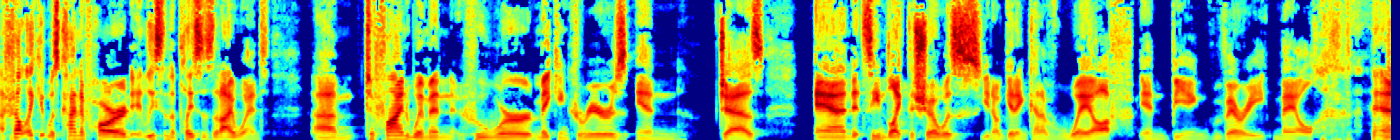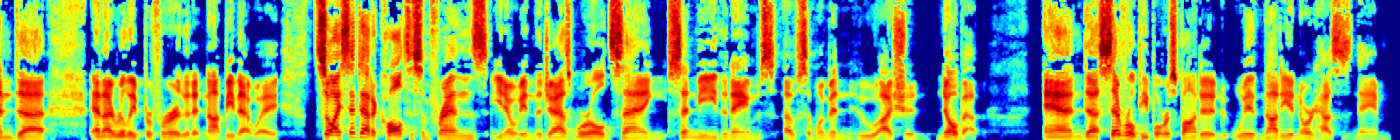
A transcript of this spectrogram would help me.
I felt like it was kind of hard, at least in the places that I went, um, to find women who were making careers in jazz. And it seemed like the show was, you know, getting kind of way off in being very male. and, uh, and I really prefer that it not be that way. So I sent out a call to some friends, you know, in the jazz world saying, send me the names of some women who I should know about. And, uh, several people responded with Nadje Noordhuis's name.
